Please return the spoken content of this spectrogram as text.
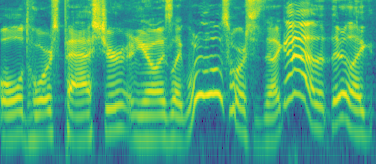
old horse pasture and you're always like what are those horses they're like ah they're like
